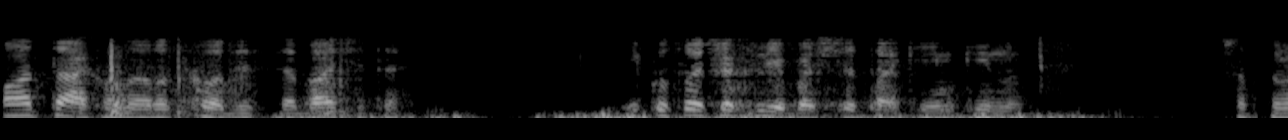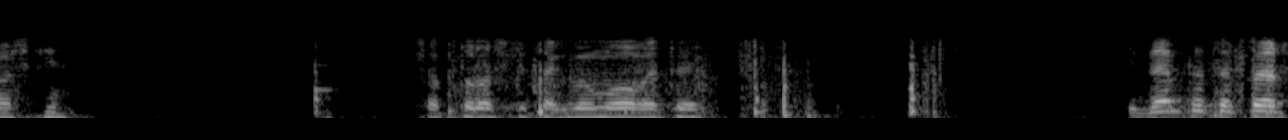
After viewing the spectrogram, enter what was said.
Отак воно розходиться, бачите? І кусочок хліба ще так їм кину. Щоб трошки. Щоб трошки, так би мовити. Ідемо тепер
